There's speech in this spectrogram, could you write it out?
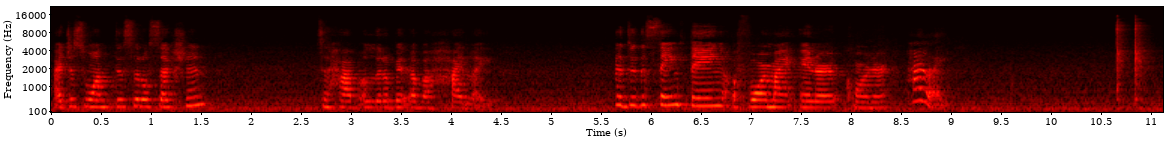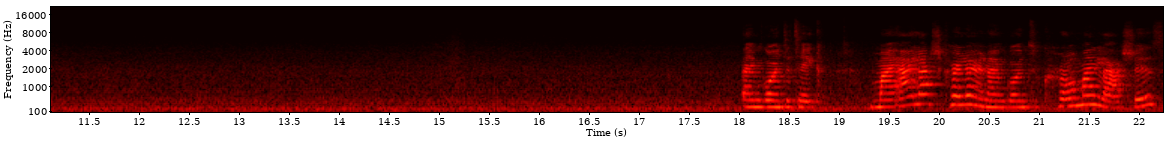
I just want this little section to have a little bit of a highlight I'm going to do the same thing for my inner corner highlight. I'm going to take my eyelash curler and I'm going to curl my lashes.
